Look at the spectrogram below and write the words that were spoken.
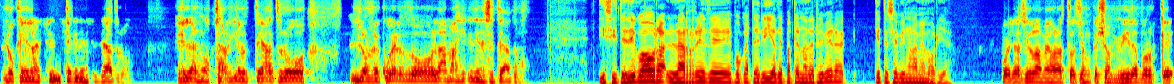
lo que es la esencia que tiene ese teatro. Es la nostalgia del teatro, los recuerdos, la magia que tiene ese teatro. Y si te digo ahora la red de bocatería de Paterna de Rivera, ¿qué te se viene a la memoria? Pues ha sido la mejor actuación que he hecho en mi vida porque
